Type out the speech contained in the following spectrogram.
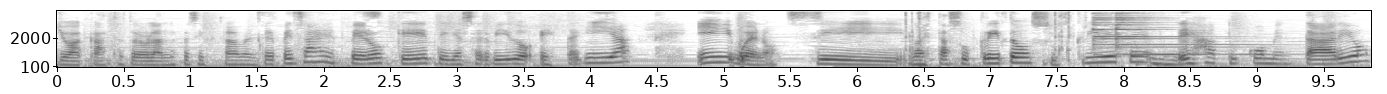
Yo acá te estoy hablando específicamente de paisaje. Espero que te haya servido esta guía. Y bueno, si no estás suscrito, suscríbete, deja tu comentario,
